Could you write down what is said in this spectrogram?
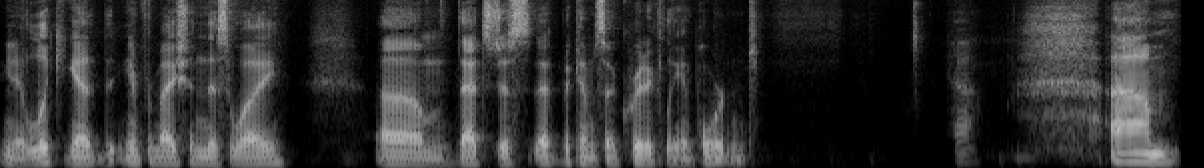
you know looking at the information this way. Um, that's just that becomes so critically important. Um,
